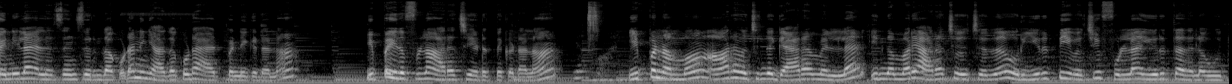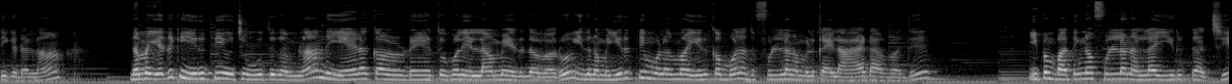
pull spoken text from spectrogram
வெனிலா எலசன்ஸ் இருந்தால் கூட நீங்கள் அதை கூட ஆட் பண்ணிக்கிடலாம். இப்போ இதை ஃபுல்லாக அரைச்சி எடுத்துக்கிடலாம். இப்போ நம்ம ஆற வச்சிருந்த கேரமெல்ல இந்த மாதிரி அரைச்சி வச்சதை ஒரு இருத்தி வச்சு ஃபுல்லாக இருத்து அதில் ஊற்றிக்கிடலாம் நம்ம எதுக்கு இருத்தி வச்சு ஊற்றுதோம்னா அந்த ஏலக்காயோடைய துகள் எல்லாமே இதில் வரும்? இது நம்ம இருத்தி மூலமாக இருக்கும்போது அது ஃபுல்லாக நம்மளுக்கு கையில் ஆட் ஆகாது. இப்போ பார்த்திங்கன்னா ஃபுல்லாக நல்லா இருத்தாச்சு.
